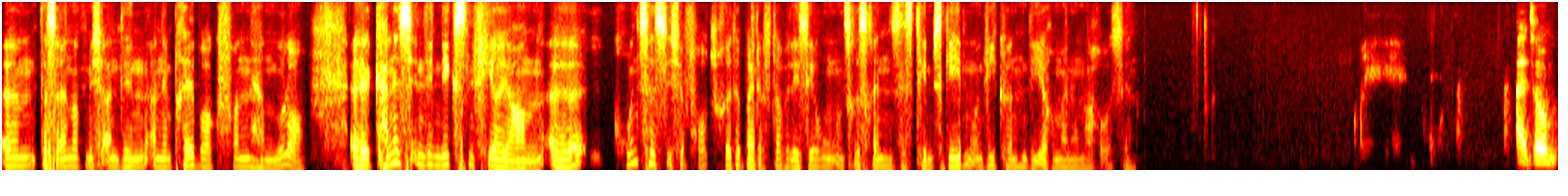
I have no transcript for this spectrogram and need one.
ähm, das erinnert mich an den, an den Prellbock von Herrn Müller, äh, kann es in den nächsten vier Jahren äh, grundsätzliche Fortschritte bei der Stabilisierung unseres Rentensystems geben und wie könnten die Ihrer Meinung nach aussehen? Also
